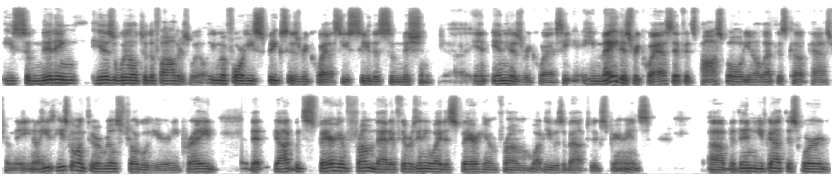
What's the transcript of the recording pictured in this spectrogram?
he's submitting his will to the Father's will. Even before he speaks his request, you see the submission uh, in, in his request. He, he made his request, if it's possible, you know, let this cup pass from me. You know, he's, he's going through a real struggle here, and he prayed that God would spare him from that if there was any way to spare him from what he was about to experience. Uh, but then you've got this word,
